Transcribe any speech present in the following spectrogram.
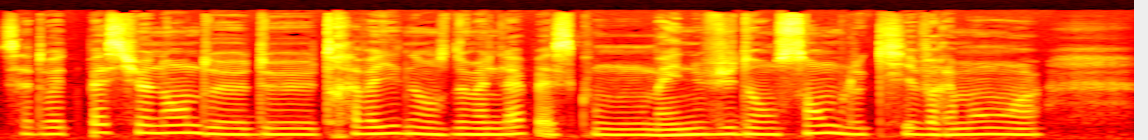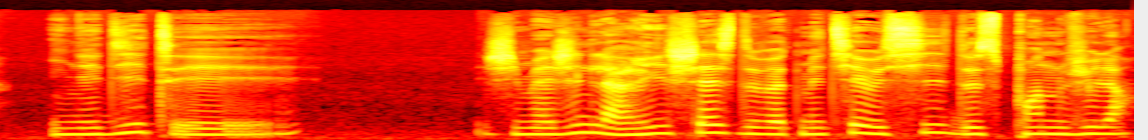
Ça doit être passionnant de, de travailler dans ce domaine-là parce qu'on a une vue d'ensemble qui est vraiment inédite et j'imagine la richesse de votre métier aussi de ce point de vue-là.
